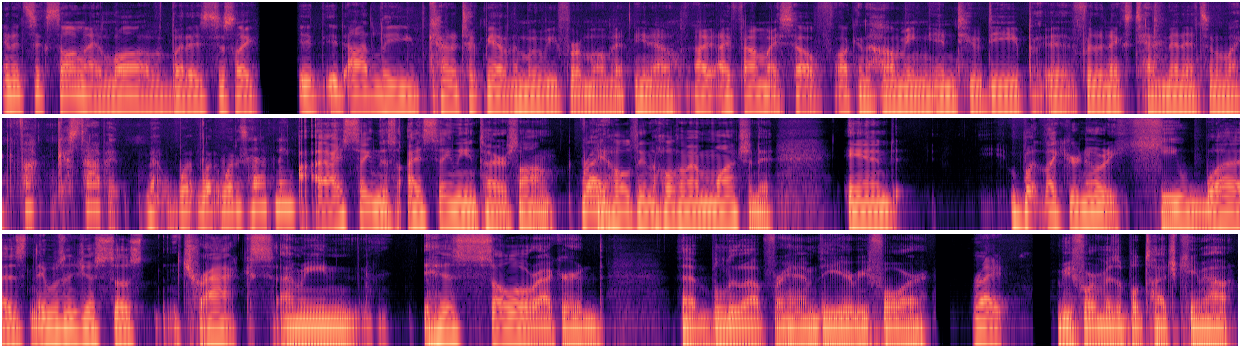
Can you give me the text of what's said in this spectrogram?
and it's a song I love, but it's just like, it, it oddly kind of took me out of the movie for a moment. You know, I, I found myself fucking humming in too deep uh, for the next 10 minutes. And I'm like, fuck, stop it. What, what, what is happening? I, I sang this. I sang the entire song. Right. The whole thing. The whole time I'm watching it, and but like you're noting, he was. It wasn't just those tracks. I mean, his solo record that blew up for him the year before, Right. before Invisible Touch came out.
